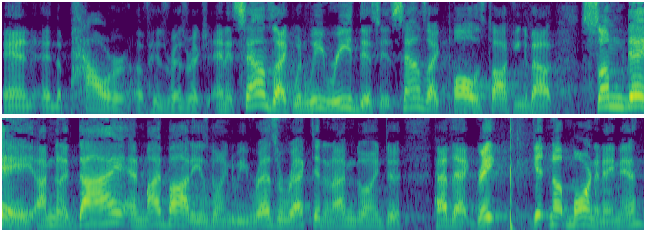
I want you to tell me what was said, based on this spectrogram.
and, and the power of his resurrection. And it sounds like when we read this, it sounds like Paul is talking about someday I'm going to die and my body is going to be resurrected and I'm going to have that great getting up morning. Amen?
